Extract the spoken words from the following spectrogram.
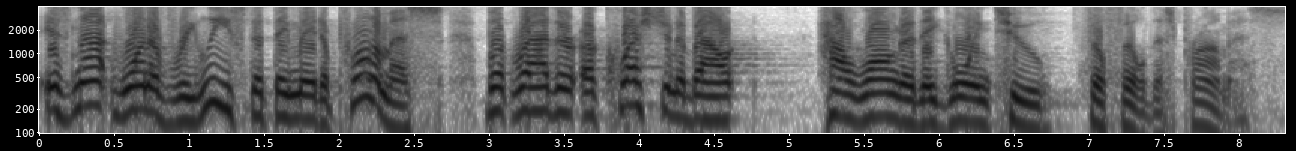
is not one of relief that they made a promise, but rather a question about how long are they going to fulfill this promise?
